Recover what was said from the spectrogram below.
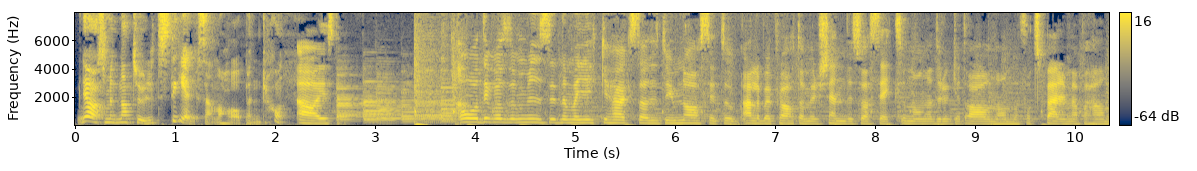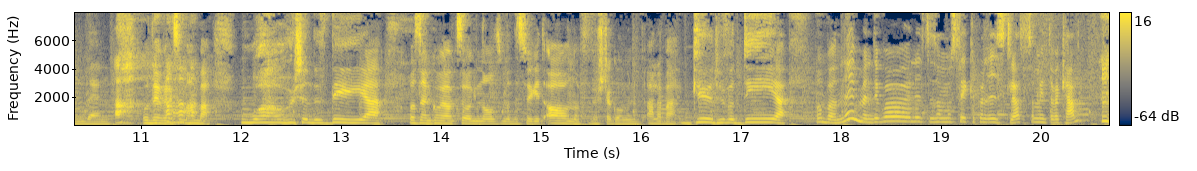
ja, som ett naturligt steg sen att ha penetration. Ja, just det. Och det var så mysigt när man gick i högstadiet och gymnasiet och alla började prata om hur det kändes att ha sex och någon hade runkat av någon och fått sperma på handen. Och det var liksom, man bara wow hur kändes det? Och sen kom jag också ihåg någon som hade sugit av någon för första gången och alla bara gud hur var det? Man bara nej men det var lite som att slicka på en isglass som inte var kall.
